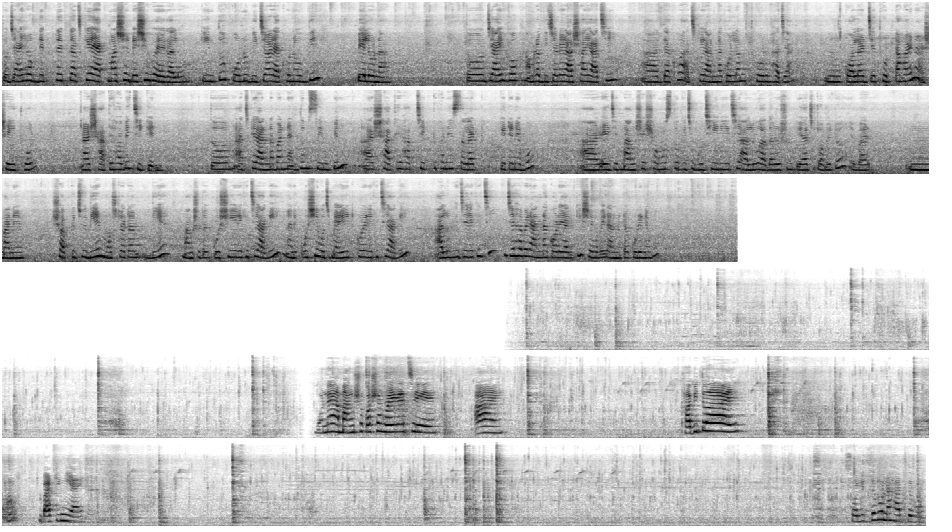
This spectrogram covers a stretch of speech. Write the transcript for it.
তো যাই হোক, দেখতে দেখতে আজকে এক মাসের বেশি হয়ে গেল, কিন্তু কোনো বিচার এখনও অবধি পেল না। তো যাই হোক, আমরা বিচারের আশায় আছি। আর দেখো, আজকে রান্না করলাম থোর ভাজা। কলার যে থোরটা হয় না, সেই থোর। আর সাথে হবে চিকেন। তো আজকে রান্নাবান্না একদম সিম্পল, আর সাথে ভাবছি একটুখানি স্যালাড কেটে নেব। আর এই যে মাংসের সমস্ত কিছু গুছিয়ে নিয়েছি, আলু, আদা, রসুন, পেঁয়াজ, টমেটো, এবার মানে সব কিছু দিয়ে, মশলাটা দিয়ে, মাংসটা কষিয়ে রেখেছি আগেই মানে কষিয়ে বলছি ম্যারিনেট করে রেখেছি আগেই, আলু ভেজে রেখেছি, যেভাবে রান্না করে আর কি, সেভাবেই রান্নাটা করে নেব মোনা মাংস কষা হয়ে গেছে। আয়। খাবি তো আয়। বাটি নিয়ে আয়। সলিড দেবো না হাত দেবো?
